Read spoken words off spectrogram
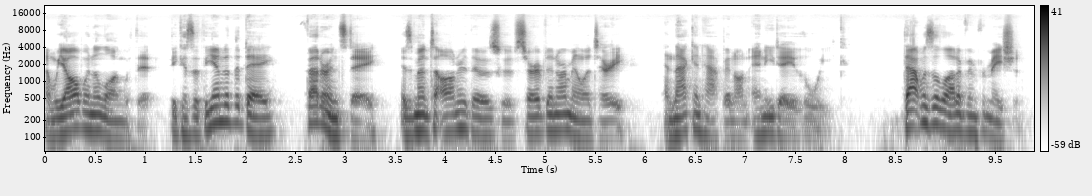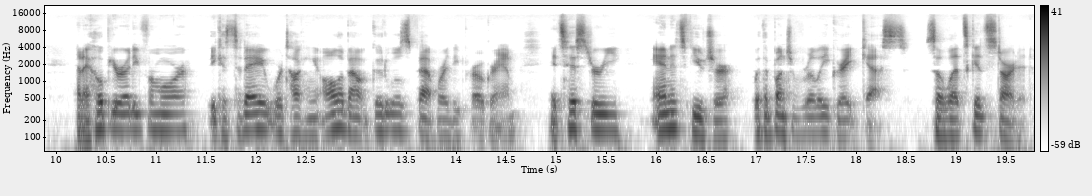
and we all went along with it because at the end of the day, Veterans Day is meant to honor those who have served in our military, and that can happen on any day of the week. That was a lot of information, and I hope you're ready for more because today we're talking all about Goodwill's Vetworthy program, its history, and its future with a bunch of really great guests. So let's get started.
